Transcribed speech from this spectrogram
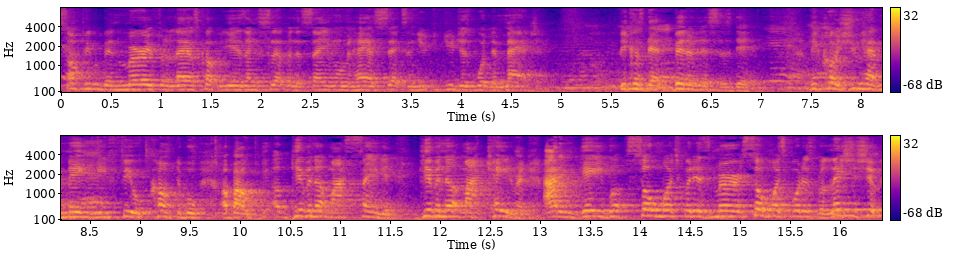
Some people been married for the last couple years, ain't slept in the same woman, had sex, and you, you just wouldn't imagine. Because that bitterness is there. Because you have made me feel comfortable about uh, giving up my singing, giving up my catering. I didn't gave up so much for this marriage, so much for this relationship.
